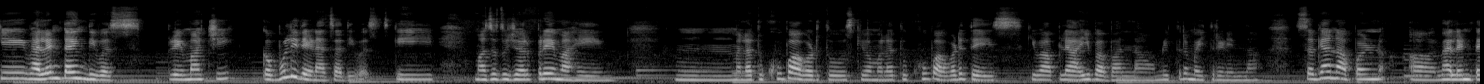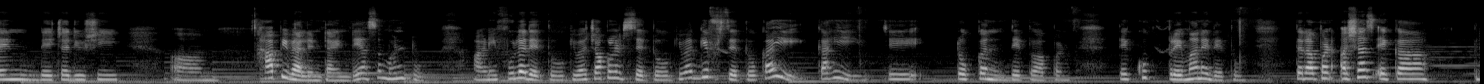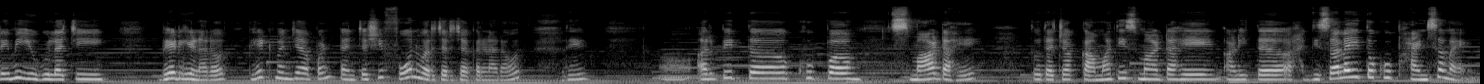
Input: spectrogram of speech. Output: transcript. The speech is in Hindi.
की व्हॅलेंटाईन दिवस प्रेमाची कबुली देण्याचा दिवस की माझं तुझ्यावर प्रेम आहे मला तू खूप आवडतोस किंवा मला तू खूप आवडतेस किंवा आपल्या आईबाबांना मित्रमैत्रिणींना सगळ्यांना आपण व्हॅलेंटाईन डेच्या दिवशी हॅपी व्हॅलेंटाईन डे असं म्हणतो. आणि फुलं देतो किंवा चॉकलेट्स देतो किंवा गिफ्ट्स देतो काही काही जे टोकन देतो आपण ते खूप प्रेमाने देतो. तर आपण अशाच एका प्रेमी युगुलाची भेट घेणार आहोत. भेट म्हणजे आपण त्यांच्याशी फोनवर चर्चा करणार आहोत. अर्पित खूप स्मार्ट आहे. तो त्याच्या कामातही स्मार्ट आहे आणि त्या दिसायलाही तो खूप हँडसम आहे.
